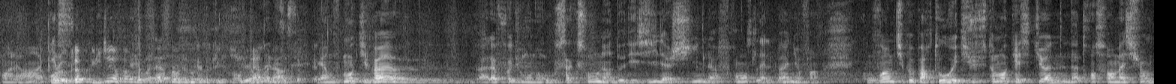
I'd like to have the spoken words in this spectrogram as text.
voilà. Pour le club culture. Et voilà, pour le club culture. voilà. Et un mouvement qui va euh, à la fois du monde anglo-saxon, l'Indonésie, la Chine, la France, l'Allemagne, enfin, qu'on voit un petit peu partout et qui justement questionne la transformation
